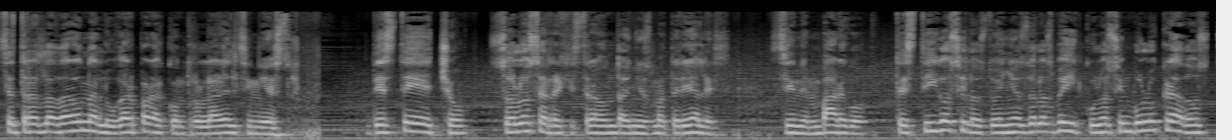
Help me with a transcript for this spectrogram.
se trasladaron al lugar para controlar el siniestro. De este hecho, solo se registraron daños materiales. Sin embargo, testigos y los dueños de los vehículos involucrados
